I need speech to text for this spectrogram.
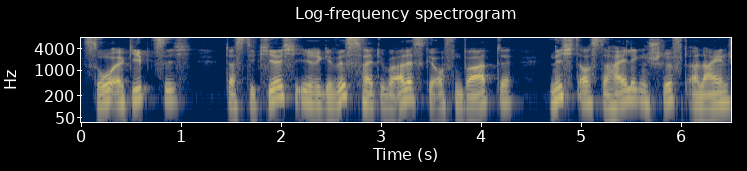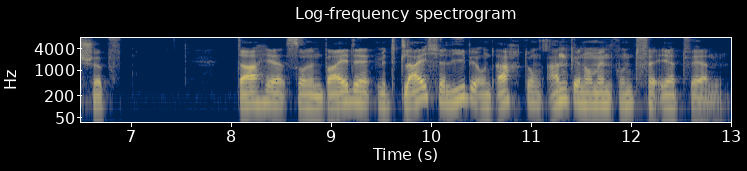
So ergibt sich, dass die Kirche ihre Gewissheit über alles Geoffenbarte nicht aus der Heiligen Schrift allein schöpft, Daher sollen beide mit gleicher Liebe und Achtung angenommen und verehrt werden.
